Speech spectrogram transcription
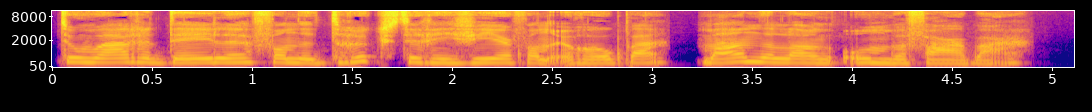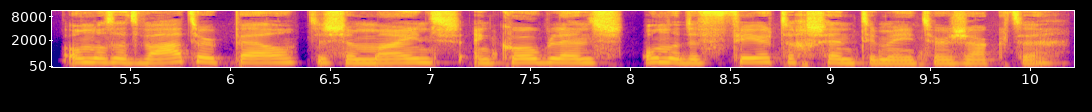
Toen waren delen van de drukste rivier van Europa maandenlang onbevaarbaar, omdat het waterpeil tussen Mainz en Koblenz onder de 40 centimeter zakte.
